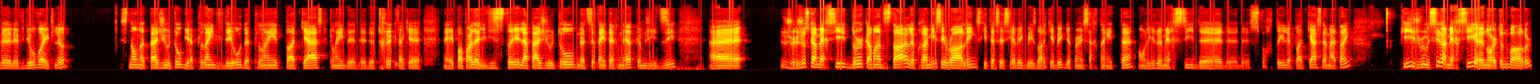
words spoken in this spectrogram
la vidéo va être là. Sinon, notre page YouTube, il y a plein de vidéos, de plein de podcasts, plein de, trucs. Fait que n'ayez pas peur d'aller visiter la page YouTube, notre site Internet, comme j'ai dit. Euh, je veux juste remercier deux commanditaires. Le premier, c'est Rawlings, qui est associé avec Baseball Québec depuis un certain temps. On les remercie de, de supporter le podcast le matin. Puis je veux aussi remercier euh, Norton Baller,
